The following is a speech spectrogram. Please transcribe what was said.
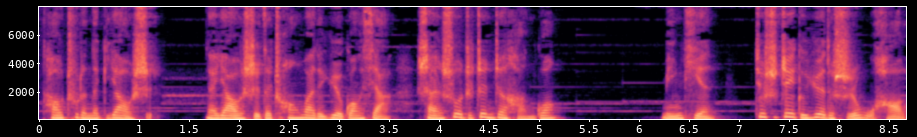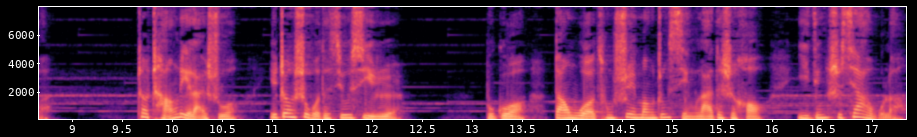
掏出了那个钥匙，那钥匙在窗外的月光下闪烁着阵阵寒光。明天就是这个月的十五号了，照常理来说，也正是我的休息日。不过，当我从睡梦中醒来的时候，已经是下午了。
